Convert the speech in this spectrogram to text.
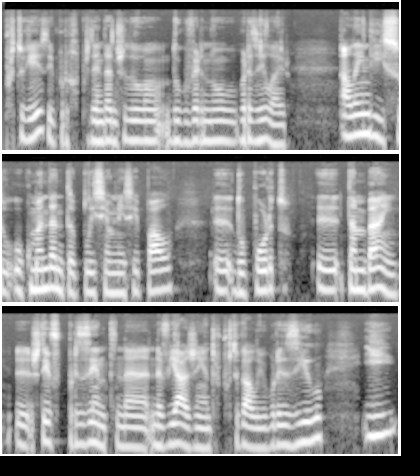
português e por representantes do, do governo brasileiro. Além disso, o comandante da Polícia Municipal do Porto também esteve presente na, na, viagem entre Portugal e o Brasil e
